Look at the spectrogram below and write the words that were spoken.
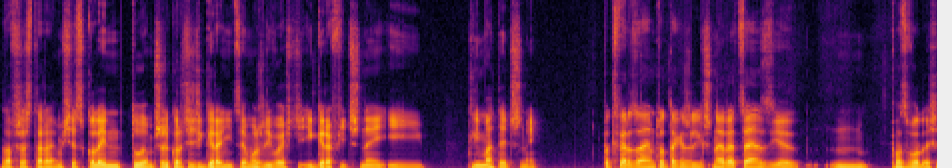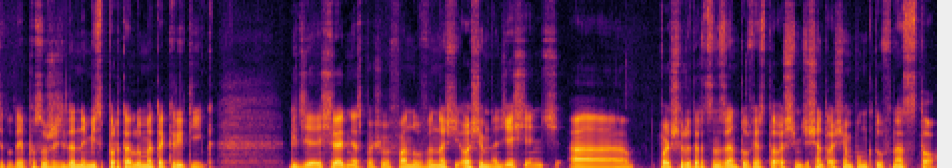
Zawsze starałem się z kolejnym tytułem przekroczyć granice możliwości i graficznej, i klimatycznej. Potwierdzają to także liczne recenzje. Mm, pozwolę się tutaj posłużyć danymi z portalu Metacritic, gdzie średnia spośród fanów wynosi 8 na 10, a pośród recenzentów jest to 88 punktów na 100.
